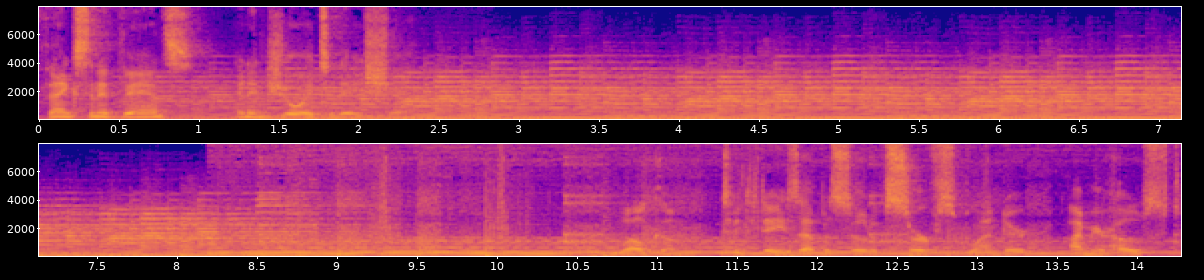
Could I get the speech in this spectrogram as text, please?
Thanks in advance and enjoy today's show. Welcome to today's episode of Surf Splendor. I'm your host,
